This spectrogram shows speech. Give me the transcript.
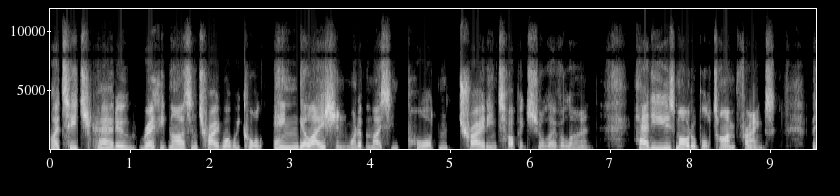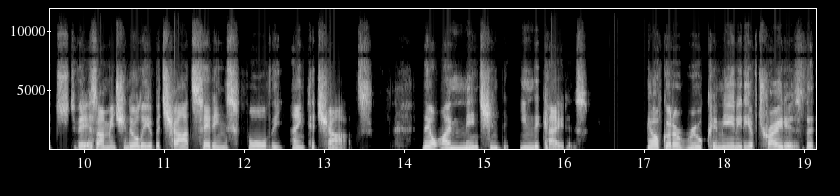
I teach how to recognize and trade what we call angulation, one of the most important trading topics you'll ever learn. How to use multiple time frames. As I mentioned earlier, the chart settings for the anchor charts. Now, I mentioned indicators. Now, I've got a real community of traders that,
